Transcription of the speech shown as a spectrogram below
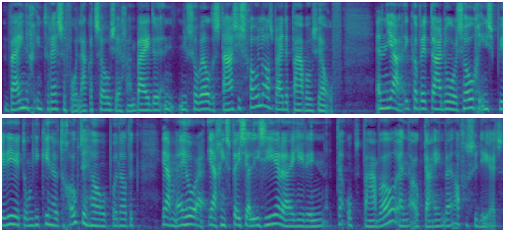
weinig interesse voor, laat ik het zo zeggen. Bij de, zowel de stagescholen als bij de PABO zelf. En ja, ik werd daardoor zo geïnspireerd om die kinderen toch ook te helpen... dat ik ja, me heel ja, ging specialiseren hierin op de PABO... en ook daarin ben afgestudeerd.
